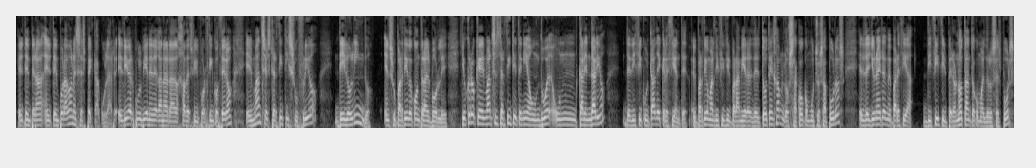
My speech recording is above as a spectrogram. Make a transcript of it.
El, el, temporadón es espectacular. El Liverpool viene de ganar al Huddersfield por 5-0. El Manchester City sufrió de lo lindo en su partido contra el Borley. Yo creo que el Manchester City tenía un, un calendario de dificultad decreciente. El partido más difícil para mí era el del Tottenham, lo sacó con muchos apuros. El del United me parecía difícil, pero no tanto como el de los Spurs.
